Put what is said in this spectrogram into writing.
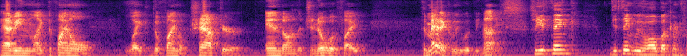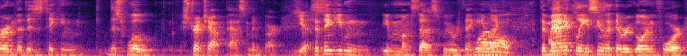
having like the final, like the final chapter end on the Jenova fight, thematically would be nice. So you think you think we've all but confirmed that this is taking this will stretch out past Midgar. Yes. So I think even even amongst us, we were thinking Well, like thematically, it seems like they were going for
